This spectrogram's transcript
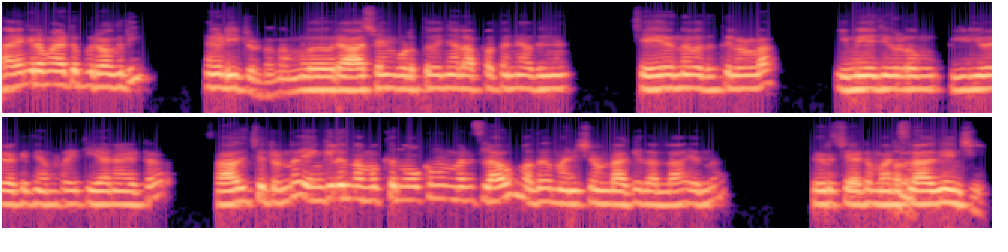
ഭയങ്കരമായിട്ട് പുരോഗതി നേടിയിട്ടുണ്ട്. നമ്മൾ ഒരു ആശയം കൊടുത്തു കഴിഞ്ഞാൽ അപ്പം തന്നെ അതിന് ചേരുന്ന വിധത്തിലുള്ള ഇമേജുകളും വീഡിയോയൊക്കെ ജനറേറ്റ് ചെയ്യാനായിട്ട് സാധിച്ചിട്ടുണ്ട്. എങ്കിലും നമുക്ക് നോക്കുമ്പോൾ മനസ്സിലാവും അത് മനുഷ്യൻ ഉണ്ടാക്കിയതല്ല എന്ന് തീർച്ചയായിട്ടും മനസ്സിലാകുകയും ചെയ്യും.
